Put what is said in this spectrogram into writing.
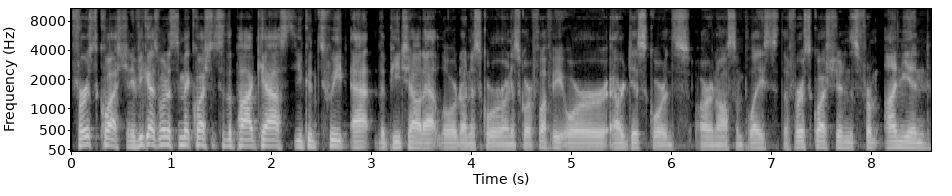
First question. If you guys want to submit questions to the podcast, you can tweet at the peach out at Lord underscore underscore fluffy or our discords are an awesome place. The first question is from Onion.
